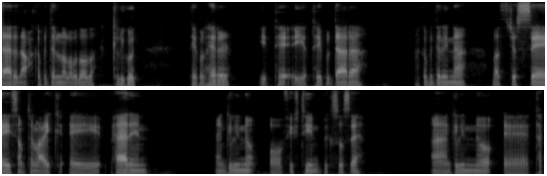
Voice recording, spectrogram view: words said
darada wax ka bedelno labadooda keligood table header iyo, ta iyo table data. Waxaan ka bedelaynaa let's just say something like a pattern. Aan gelino oo 15 pixels ah aan gelino tax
